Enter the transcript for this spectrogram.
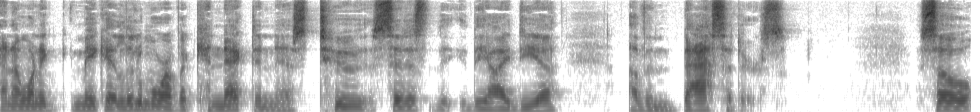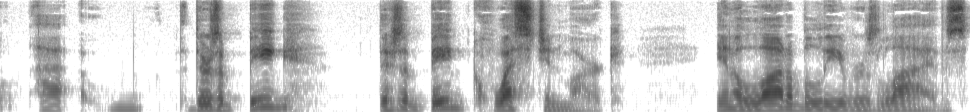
and I want to make a little more of a connectedness to citizen, the, the idea of ambassadors. So uh, there's a big there's a big question mark in a lot of believers' lives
